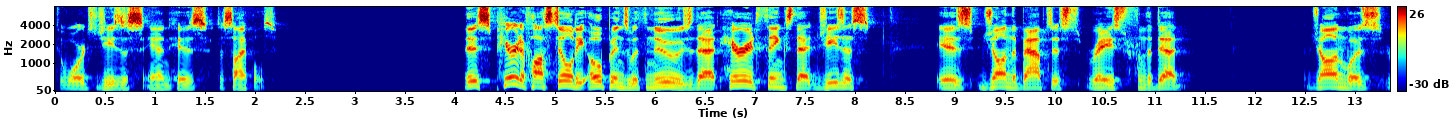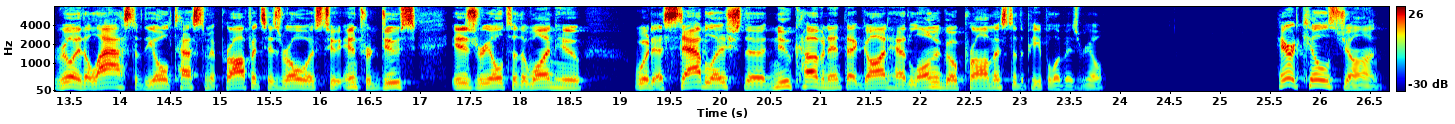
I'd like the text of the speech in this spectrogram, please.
towards Jesus and his disciples. This period of hostility opens with news that Herod thinks that Jesus is John the Baptist raised from the dead. John was really the last of the Old Testament prophets. His role was to introduce Israel to the one who would establish the new covenant that God had long ago promised to the people of Israel. Herod kills John,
